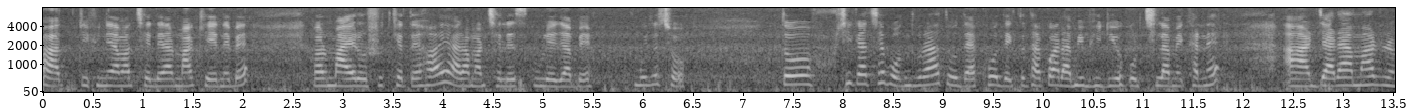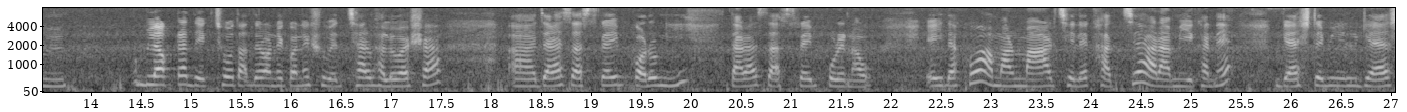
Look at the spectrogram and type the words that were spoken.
ভাত, টিফিনে আমার ছেলে আর মা খেয়ে নেবে। কারণ মায়ের ওষুধ খেতে হয় আর আমার ছেলে স্কুলে যাবে, বুঝেছ? তো ঠিক আছে বন্ধুরা, তো দেখো, দেখতে থাকো আর আমি ভিডিও করছিলাম এখানে। আর যারা আমার ব্লগটা দেখছ, তাদের অনেক অনেক শুভেচ্ছা আর ভালোবাসা। যারা সাবস্ক্রাইব করনি, তারা সাবস্ক্রাইব করে নাও। এই দেখো, আমার মা আর ছেলে খাচ্ছে আর আমি এখানে গ্যাস টেবিল, গ্যাস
